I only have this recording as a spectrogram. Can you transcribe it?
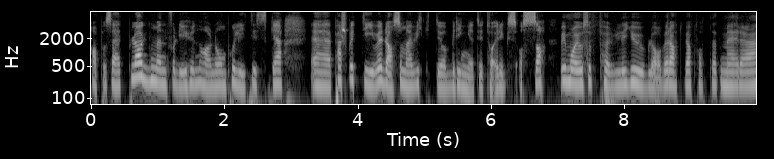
har på seg et plagg, men fordi hun har noen politiske eh, perspektiver da, som er viktig å bringe til torgs også. Vi må jo selvfølgelig juble over at vi har fått et mer eh,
